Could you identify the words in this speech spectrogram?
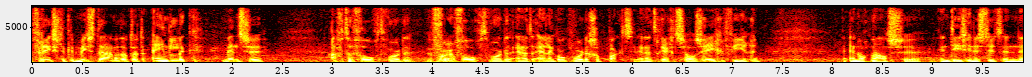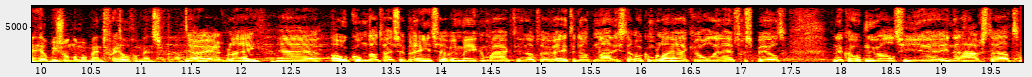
vreselijke misdaden. Dat uiteindelijk mensen achtervolgd worden, vervolgd worden... en uiteindelijk ook worden gepakt en het recht zal zegevieren. En nogmaals, uh, in die zin is dit een heel bijzonder moment voor heel veel mensen. Ja, erg blij. Uh, ook omdat wij Srebrenica hebben meegemaakt... en dat we weten dat Mladic daar ook een belangrijke rol in heeft gespeeld. En ik hoop nu als hij uh, in Den Haag staat...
